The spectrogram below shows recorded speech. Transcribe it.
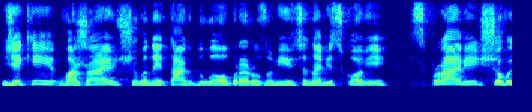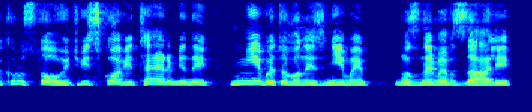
які вважають, що вони так добре розуміються на військовій справі, що використовують військові терміни, нібито вони з ними, з ними взагалі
